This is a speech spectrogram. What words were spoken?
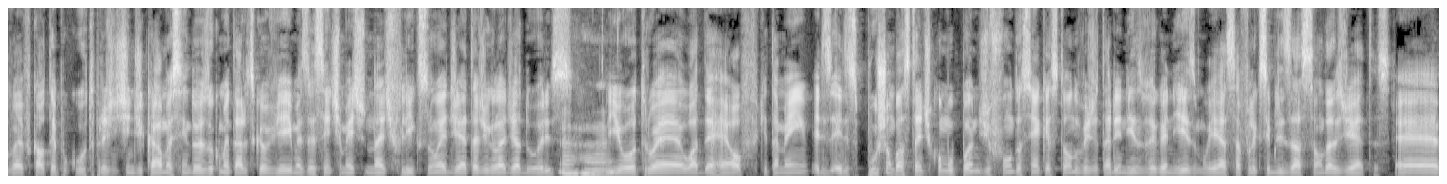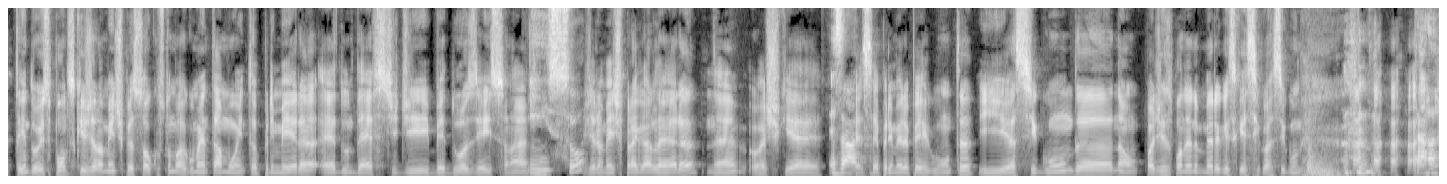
Vai ficar o tempo curto pra gente indicar, mas tem dois documentários que eu vi aí mais recentemente no Netflix. Um é Dieta de Gladiadores Uhum. e outro é What the Health, que também. Eles, eles puxam bastante como pano de fundo assim a questão do vegetarianismo, veganismo e essa flexibilização das dietas. É, tem dois pontos que geralmente o pessoal costuma argumentar muito. A primeira é do déficit de B12, é isso, né? Isso. Geralmente pra galera, né? Eu acho que é. Exato. Essa é a primeira pergunta. E a segunda. Não, pode responder na primeira que eu esqueci qual é a segunda. Tá.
